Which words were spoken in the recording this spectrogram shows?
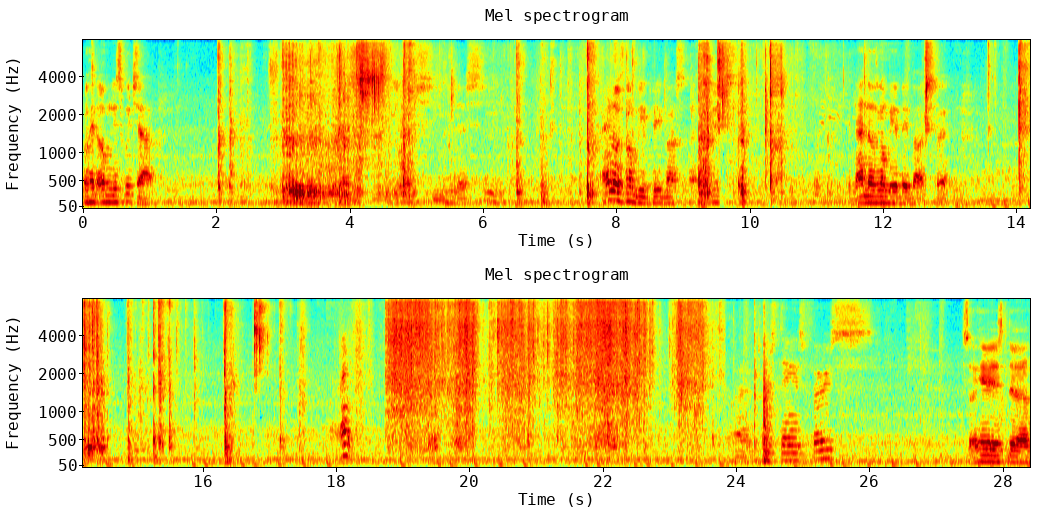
go ahead and open this with y'all. I know it's gonna be a big box. I know it's gonna be a big box, but. Alright. Alright, first things first. So here is the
